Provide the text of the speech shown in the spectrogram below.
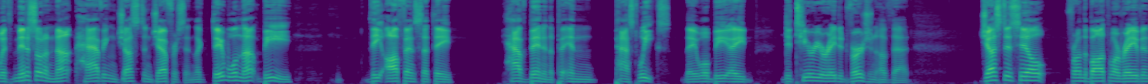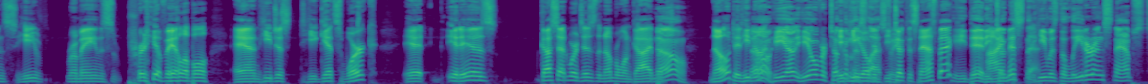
with Minnesota not having Justin Jefferson, like they will not be the offense that they have been in the in past weeks. They will be a deteriorated version of that. Justice Hill from the Baltimore Ravens, he remains pretty available and he just he gets work. It it is Gus Edwards is the number one guy. But No. no, did he no, not? he uh, he overtook he, him he this over- he took the snaps back. He did. He I took missed that. He was the leader in snaps.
